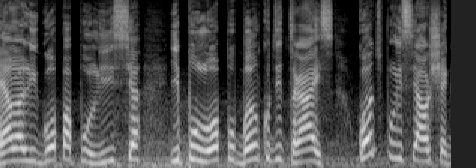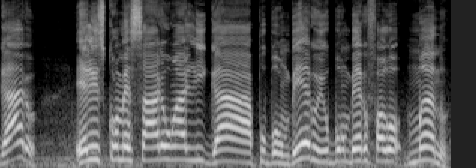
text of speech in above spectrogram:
ela ligou para a polícia e pulou para o banco de trás. Quando os policiais chegaram, eles começaram a ligar pro bombeiro e o bombeiro falou: "Mano,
